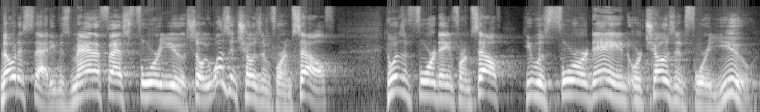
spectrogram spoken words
Notice that. He was manifest for you. So he wasn't chosen for himself. He wasn't foreordained for himself. He was foreordained or chosen for you.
